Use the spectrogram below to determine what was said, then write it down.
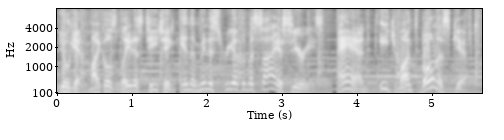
You'll get Michael's latest teaching in the Ministry of the Messiah series and each month's bonus gift.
